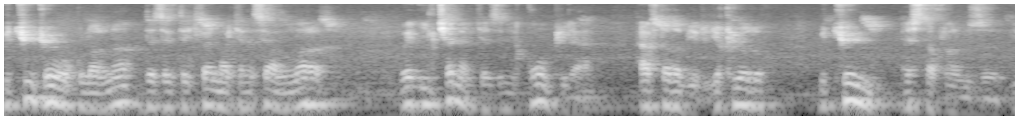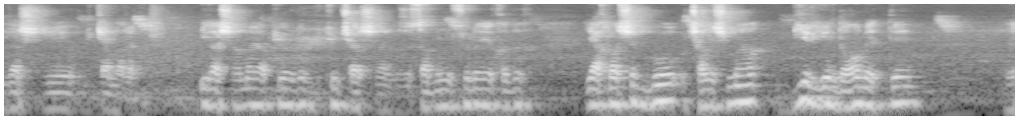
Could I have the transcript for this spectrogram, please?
bütün köy okullarına dezenfekte makinesi alınlar ve ilçe merkezini komple haftada bir yıkıyorduk. Bütün esnaflarımızı, ilaççı dükkanları ilaçlama yapıyorduk. Bütün çarşılarımızı sabunlu suyla yıkadık. Yaklaşık bu çalışma bir yıl devam etti. Ee,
